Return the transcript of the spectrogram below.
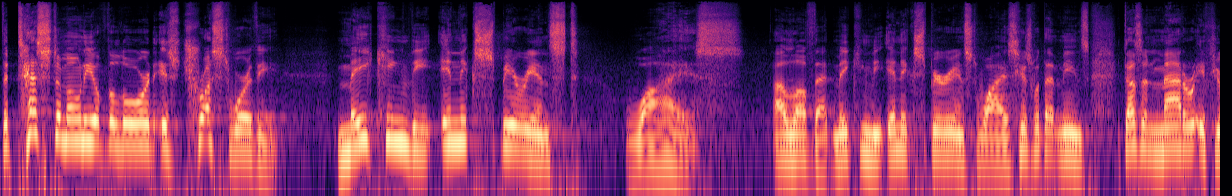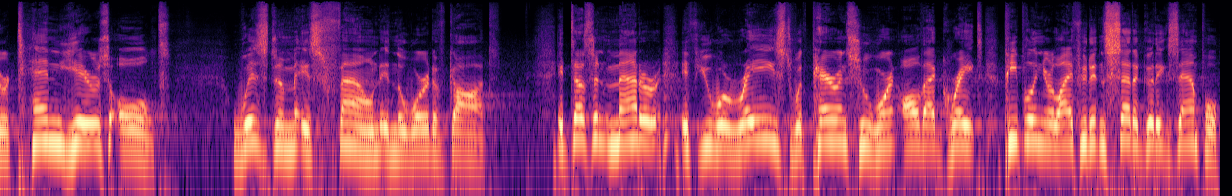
The testimony of the Lord is trustworthy, making the inexperienced wise. I love that, making the inexperienced wise. Here's what that means it doesn't matter if you're 10 years old, wisdom is found in the Word of God. It doesn't matter if you were raised with parents who weren't all that great, people in your life who didn't set a good example.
